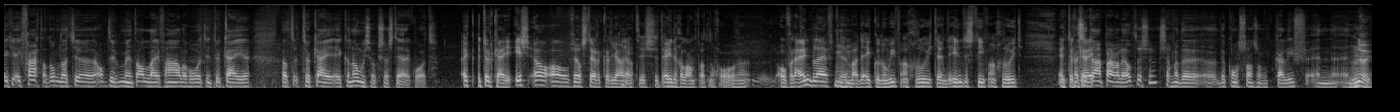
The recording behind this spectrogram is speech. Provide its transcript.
ik, ik vraag dat omdat je op dit moment allerlei verhalen hoort in Turkije. Dat Turkije economisch ook zo sterk wordt. Ik- Turkije is al, al veel sterker. Ja, Ja. dat is het enige land wat nog over- overeind blijft. Mhm. En waar de economie van groeit en de industrie van groeit. En Maar zit Turkije... daar een parallel tussen? Zeg maar de, eh, de komst van zo'n kalif en... en Nee. eh,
